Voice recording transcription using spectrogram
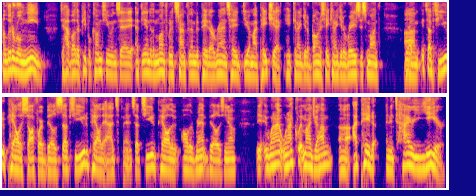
a literal need to have other people come to you and say at the end of the month when it's time for them to pay their rents, hey, do you have my paycheck? Hey, can I get a bonus? Hey, can I get a raise this month? Um, It's up to you to pay all the software bills. It's up to you to pay all the ad spend. It's up to you to pay all the all the rent bills. You know, when I when I quit my job, uh, I paid an entire year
